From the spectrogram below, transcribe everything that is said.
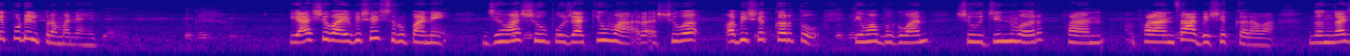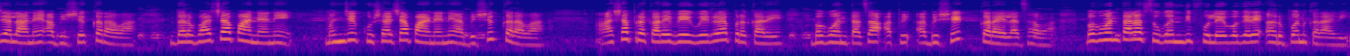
ते पुढील प्रमाणे आहेत. याशिवाय विशेष रूपाने जेव्हा शिवपूजा किंवा र- शिव अभिषेक करतो तेव्हा भगवान शिवजींवर फळां फळांचा अभिषेक करावा. गंगाजलाने अभिषेक करावा. दर्भाच्या पाण्याने म्हणजे कुशाच्या पाण्याने अभिषेक करावा. अशा प्रकारे वेगवेगळ्या प्रकारे भगवंताचा अभि अभिषेक करायलाच हवा भगवंताला सुगंधी फुले वगैरे अर्पण करावी.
